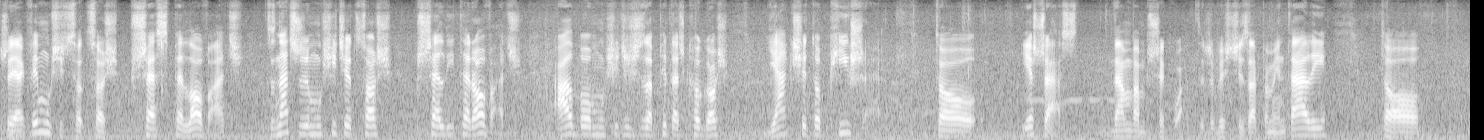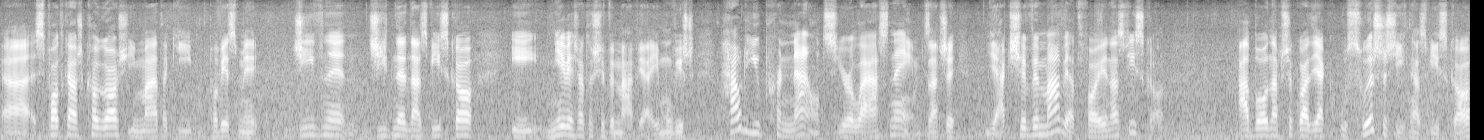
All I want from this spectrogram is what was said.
że jak wy musicie co, coś przespelować, to znaczy, że musicie coś przeliterować. Albo musicie się zapytać kogoś, jak się to pisze. To jeszcze raz, dam wam przykład, żebyście zapamiętali. To e, spotkasz kogoś i ma taki powiedzmy dziwny, dziwne nazwisko i nie wiesz jak to się wymawia i mówisz how do you pronounce your last name? To znaczy jak się wymawia twoje nazwisko? Albo na przykład jak usłyszysz ich nazwisko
